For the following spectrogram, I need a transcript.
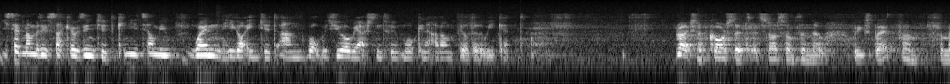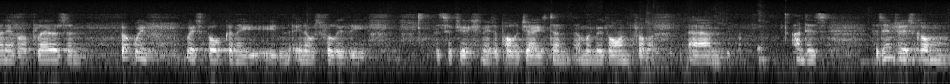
You said Mamadou Sakho was injured. Can you tell me when he got injured and what was your reaction to him walking out of Anfield at the weekend? Reaction, of course, it, it's not something that we expect from, from many of our players, and but we've we've spoken. He, he, he knows fully the the situation. He's apologised, and, and we move on from it. Um, and his his injury has come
